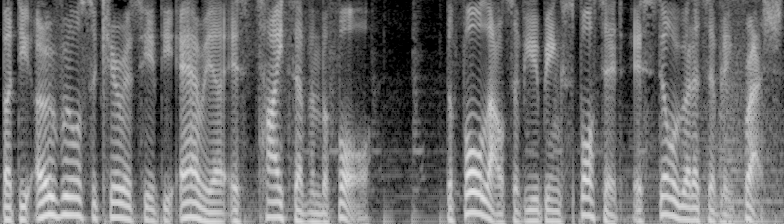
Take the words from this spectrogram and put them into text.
But the overall security of the area is tighter than before, the fallout of you being spotted is still relatively fresh,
